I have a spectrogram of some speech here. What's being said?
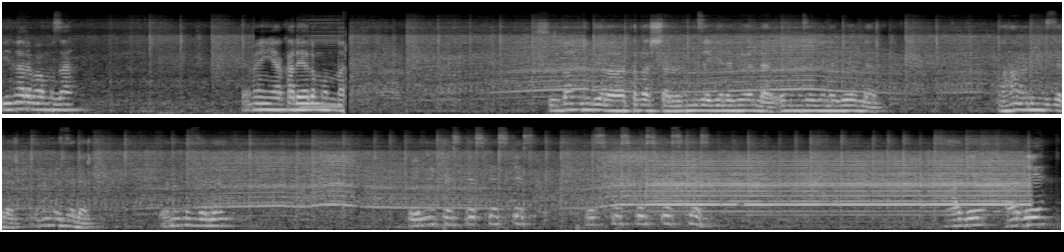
Bin arabamıza. Hemen yakalayalım onları. Şuradan gidiyorlar arkadaşlar. Önümüze gelebilirler. Önümüze gelebilirler. Aha önümüzdeler. Önümüzdeler. Önümüzdeler. Önünü kes kes kes kes. Kes kes kes kes kes. Hadi hadi.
